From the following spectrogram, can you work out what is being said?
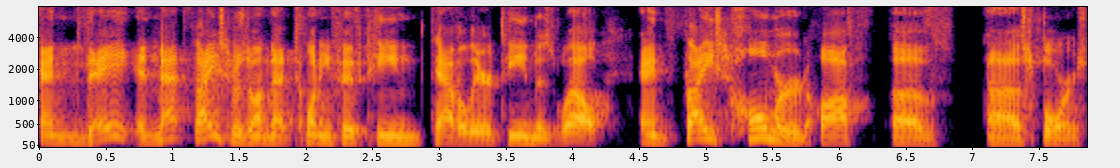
and they and Matt Thaiss was on that 2015 Cavalier team as well. And Thaiss homered off of uh, Sborz.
